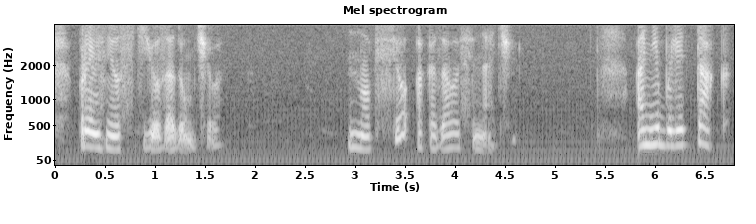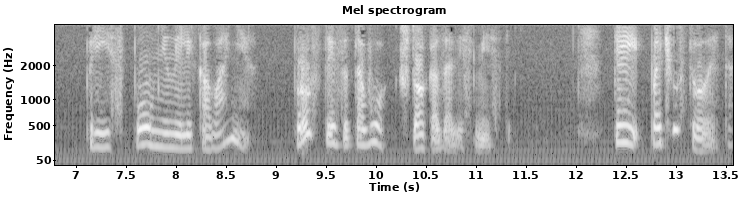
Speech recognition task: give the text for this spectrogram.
— произнес Стью задумчиво. Но все оказалось иначе. Они были так преисполнены ликования просто из-за того, что оказались вместе. Ты почувствовал это?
